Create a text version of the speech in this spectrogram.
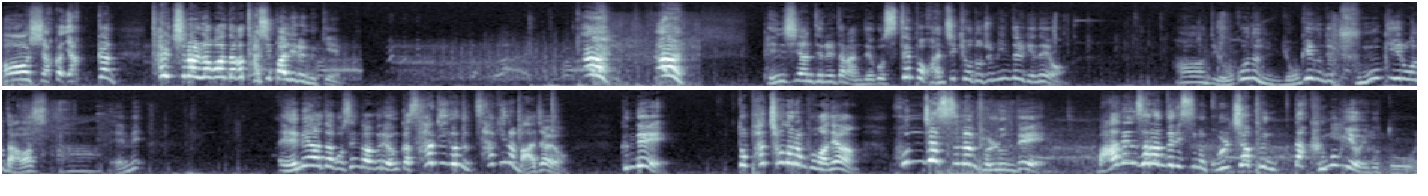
어씨 약간 약간 탈출하려고 하다가 다시 빨리는 느낌. 아! 아! 벤시한테는 일단 안 되고 스탬퍼 관측혀도 좀 힘들긴 해요 아 근데 요거는 요게 근데 주무기로 나왔 아 애매 애매하다고 생각을 해요. 그러니까 사기는 사기는 맞아요. 근데 또 파천화룡포 마냥 혼자 쓰면 별론데 많은 사람들이 쓰면 골치 아픈 딱 그 무기예요 이것도.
